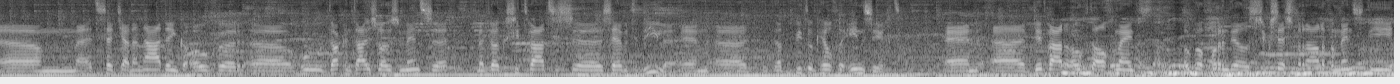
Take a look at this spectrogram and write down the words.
Ehm, het zet je aan het nadenken over eh, hoe dak- en thuisloze mensen, met welke situaties eh, ze hebben te dealen. En eh, dat biedt ook heel veel inzicht. En dit waren over het algemeen ook wel voor een deel succesverhalen van mensen die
